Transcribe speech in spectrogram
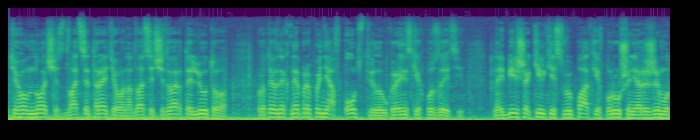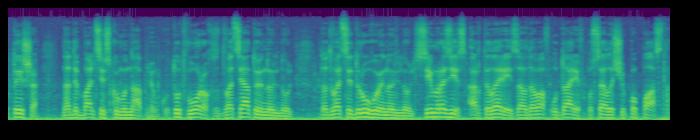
Протягом ночі з 23 на 24 лютого противник не припиняв обстріли українських позицій. Найбільша кількість випадків порушення режиму тиша на Дебальцівському напрямку. Тут ворог з 20.00 до 22.00 сім разів з артилерії завдавав ударів по селищу Попасна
